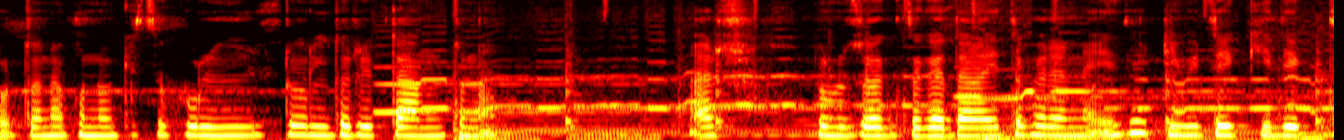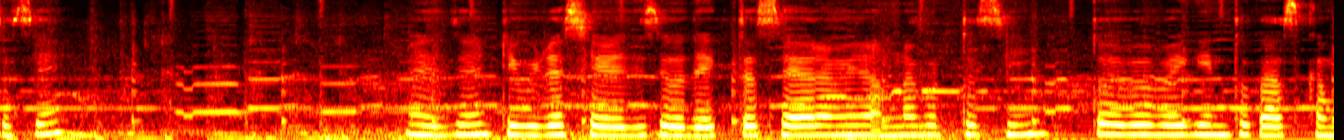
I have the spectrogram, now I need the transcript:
করতো না, কোনো কিছু ফুল টুল ধরে টানতো না। আর সূর্য এক জায়গায় দাঁড়াইতে পারে না, এই যে টিভিতে কী দেখতেছে? এই যে টিভিটা ছেড়ে দিছে, ও দেখতেছে আর আমি রান্না করতেছি। তো এভাবেই কিন্তু কাজকাম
